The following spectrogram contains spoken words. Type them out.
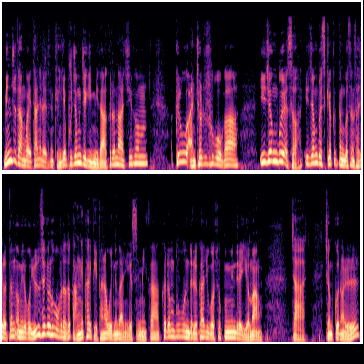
민주당과의 단일화에서는 굉장히 부정적입니다. 그러나 지금 결국 안철수 후보가 이 정부에서 이 정부에서 겪었던 것은 사실 어떤 의미로 윤석열 후보보다 더 강력하게 비판하고 있는 거 아니겠습니까? 그런 부분들을 가지고서 국민들의 여망, 자 정권을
